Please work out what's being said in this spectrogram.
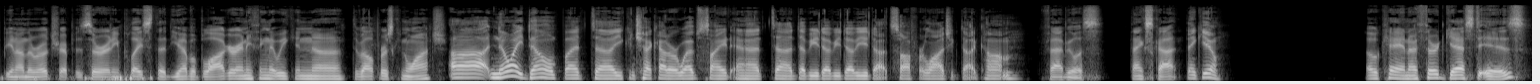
being on the road trip. Is there any place that you have a blog or anything that we can uh, developers can watch? Uh, no, I don't, but uh, you can check out our website at uh, www.softwarelogic.com. Fabulous. Thanks, Scott. Thank you. Okay, and our third guest is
